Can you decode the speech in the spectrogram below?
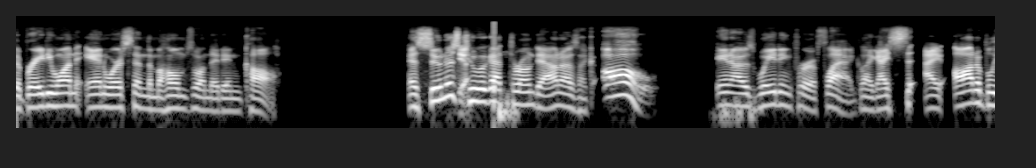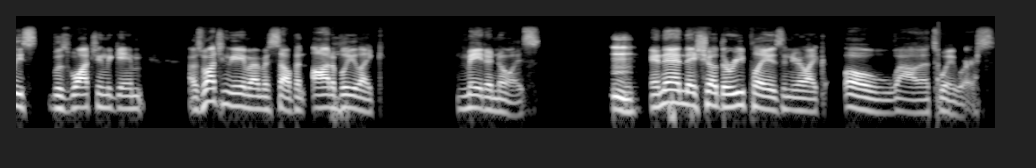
the Brady one and worse than the Mahomes one they didn't call. As soon as Yeah. Tua got thrown down, I was like, "Oh!" And I was waiting for a flag. Like I, I audibly was watching the game. I was watching the game by myself and audibly like made a noise. Mm. And then they showed the replays, and you're like, "Oh wow, that's way worse."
